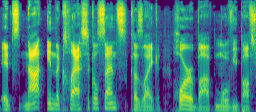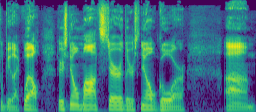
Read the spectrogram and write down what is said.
It's not in the classical sense cuz like horror buff movie buffs will be like, well, there's no monster, there's no gore. Um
